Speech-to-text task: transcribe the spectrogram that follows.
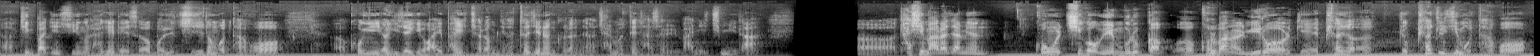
어, 긴 빠진 스윙을 하게 돼서 멀리 치지도 못하고 어, 공이 여기저기 와이파이처럼 흩어지는 그런 어, 잘못된 샷을 많이 칩니다. 어, 다시 말하자면 공을 치고 왼 무릎과 어, 골반을 위로 이렇게 펴, 어, 쭉 펴주지 못하고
